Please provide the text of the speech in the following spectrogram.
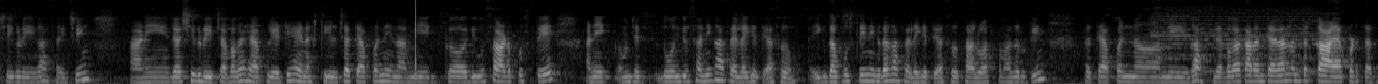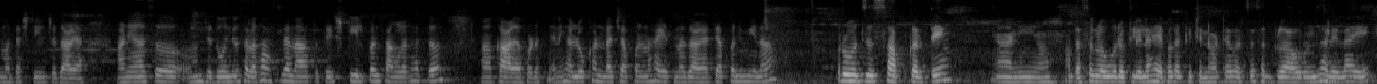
शेगडी घासायची. आणि ज्या शेगडीच्या बघा ह्या प्लेटी आहे ना स्टीलच्या त्या पण आहे ना मी एक दिवस आड पुसते. आणि एक म्हणजे दोन दिवसांनी घासायला घेते असं. एकदा पुसते आणि एकदा घासायला घेते असं चालू असतं माझं रुटीन तर त्या पण मी घासल्या. बघा कारण त्याला नंतर काळ्या पडतात मग त्या स्टीलच्या जाळ्या. आणि असं म्हणजे दोन दिवसाला घासल्या ना तर ते स्टील पण चांगलं राहतं. काळं पडत नाही. आणि ह्या लोखंडाच्या पण आहेत ना जाळ्या त्या पण मी ना रोज साफ करते. आणि आता सगळं उरकलेलं आहे. बघा किचन वाट्यावरचं सगळं आवरून झालेलं आहे.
